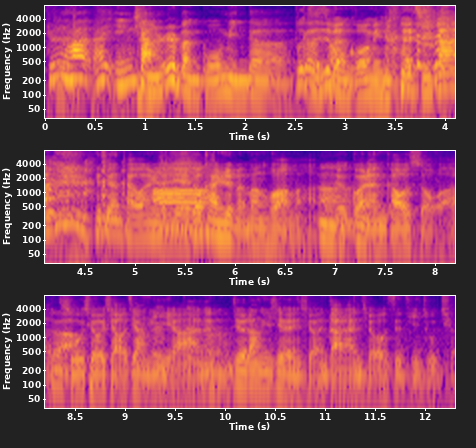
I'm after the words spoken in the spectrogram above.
就是它还影响日本国民的，不止日本国民，其他像台湾人也都看日本漫画嘛，有灌篮高手啊，足球小将翼啊，那就让一些人喜欢打篮球是踢足球，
